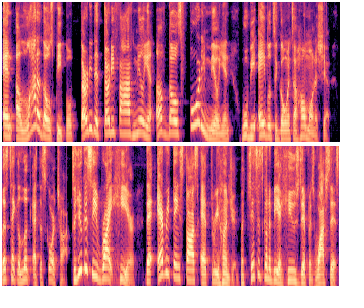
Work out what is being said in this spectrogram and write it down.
And a lot of those people, 30 to 35 million of those 40 million, will be able to go into homeownership. Let's take a look at the score chart. So you can see right here that everything starts at 300, but this is going to be a huge difference. Watch this.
